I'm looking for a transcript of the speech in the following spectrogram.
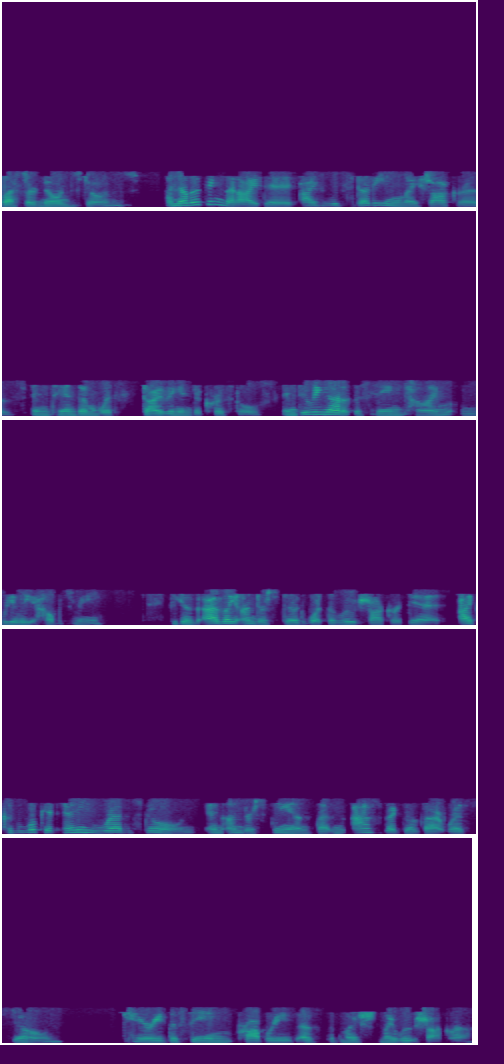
lesser known stones. Another thing that I did, I was studying my chakras in tandem with diving into crystals. And doing that at the same time really helped me because as I understood what the root chakra did, I could look at any red stone and understand that an aspect of that red stone carried the same properties as my my root chakra.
